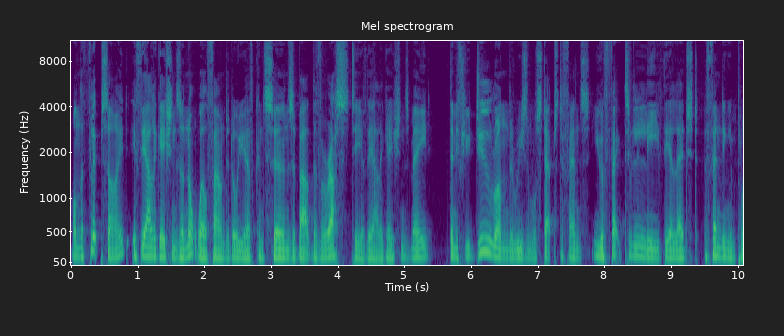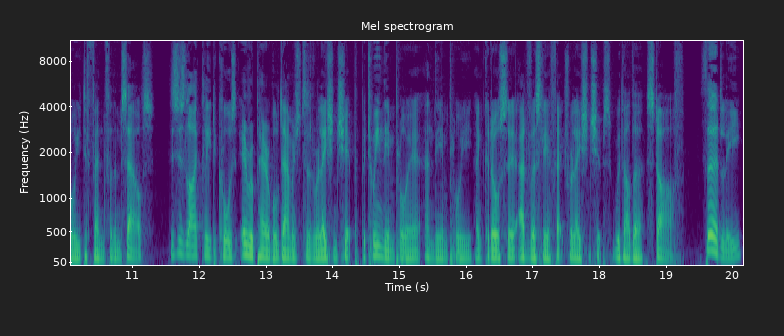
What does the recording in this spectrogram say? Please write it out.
On the flip side, if the allegations are not well founded or you have concerns about the veracity of the allegations made, then if you do run the reasonable steps defence, you effectively leave the alleged offending employee to fend for themselves. This is likely to cause irreparable damage to the relationship between the employer and the employee and could also adversely affect relationships with other staff. Thirdly,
